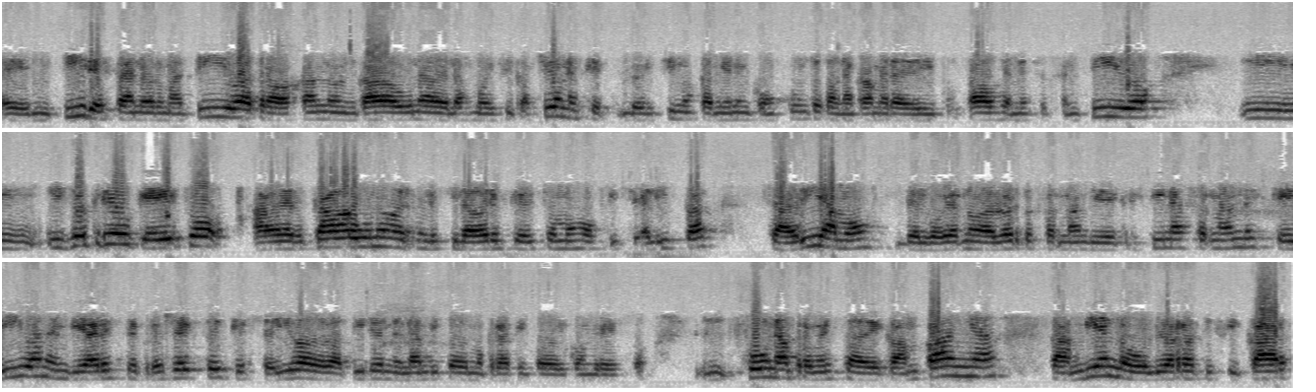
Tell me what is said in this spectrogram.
emitir esta normativa, trabajando en cada una de las modificaciones, que lo hicimos también en conjunto con la Cámara de Diputados en ese sentido. Y, y yo creo que eso, a ver, cada uno de los legisladores que hoy somos oficialistas, sabíamos del gobierno de Alberto Fernández y de Cristina Fernández que iban a enviar este proyecto y que se iba a debatir en el ámbito democrático del Congreso. Fue una promesa de campaña, también lo volvió a ratificar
